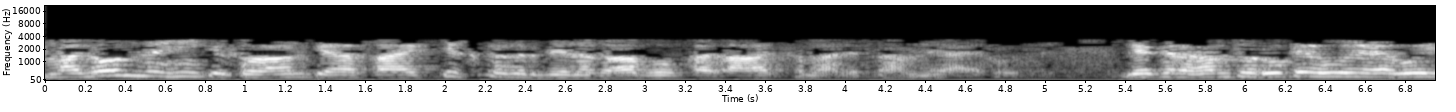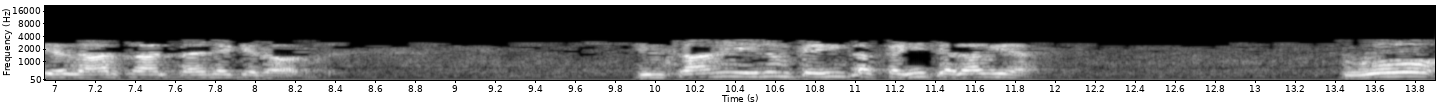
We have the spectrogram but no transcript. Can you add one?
معلوم نہیں کہ قرآن کے حقائق کس قدر بے نقاب ہو کر آج ہمارے سامنے آئے ہوتے لیکن ہم تو رکے ہوئے ہیں وہی ہزار سال پہلے کے دور میں۔ انسانی علم کہیں کا کہیں چلا گیا۔ وہ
